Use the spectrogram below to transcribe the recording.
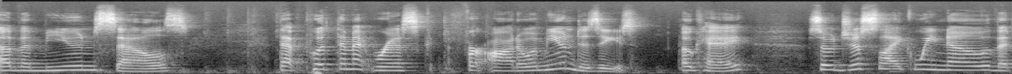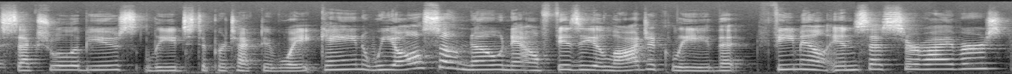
of immune cells that put them at risk for autoimmune disease. Okay, so just like we know that sexual abuse leads to protective weight gain, we also know now physiologically that female incest survivors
